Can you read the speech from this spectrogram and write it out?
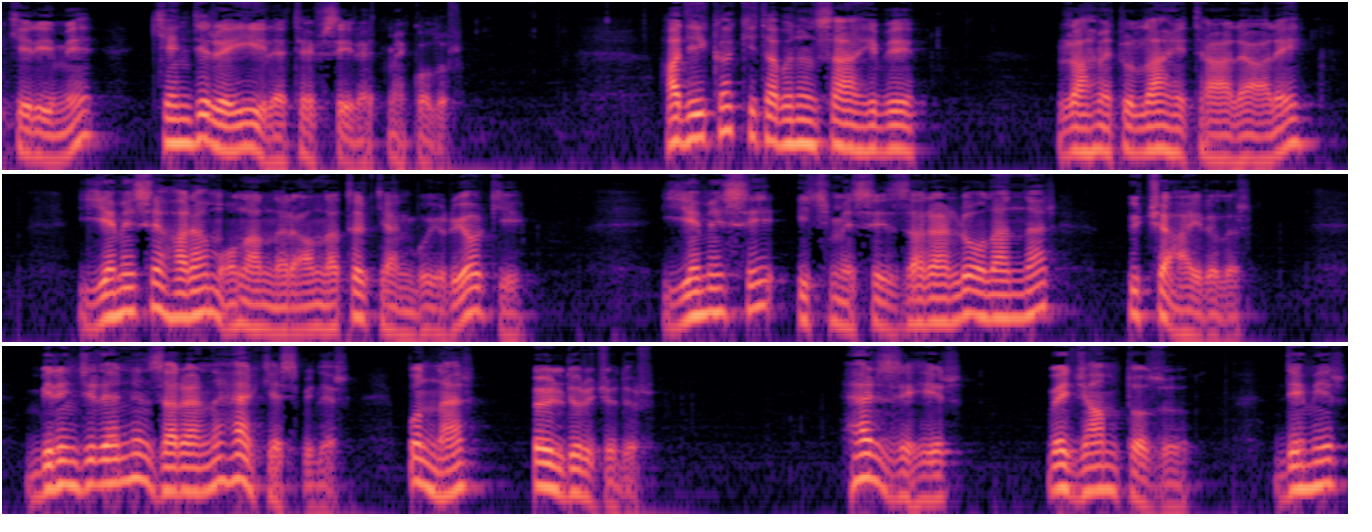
Kerim'i kendi reyiyle tefsir etmek olur. Hadika kitabının sahibi rahmetullahi teala aleyh yemesi haram olanları anlatırken buyuruyor ki yemesi içmesi zararlı olanlar üçe ayrılır. Birincilerinin zararını herkes bilir. Bunlar öldürücüdür. Her zehir ve cam tozu, demir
